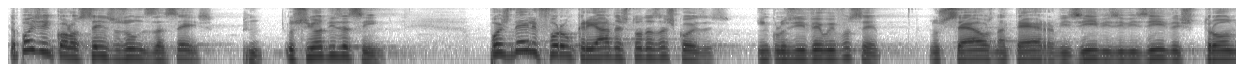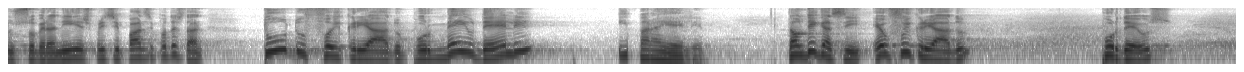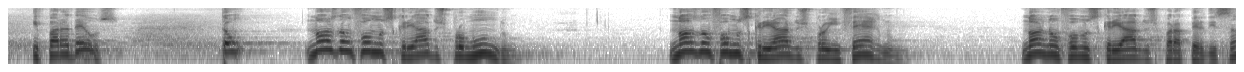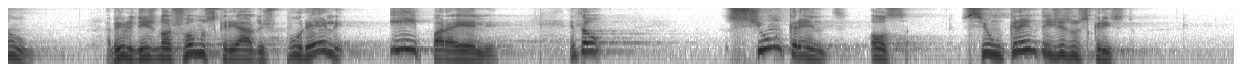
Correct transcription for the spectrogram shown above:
Depois em Colossenses 1,16, o Senhor diz assim: Pois nele foram criadas todas as coisas inclusive eu e você, nos céus, na terra, visíveis e invisíveis, tronos, soberanias, principados e potestades. tudo foi criado por meio dele e para ele. Então diga assim: eu fui criado por Deus e para Deus. Então, nós não fomos criados para o mundo, nós não fomos criados para o inferno, nós não fomos criados para a perdição. A Bíblia diz: nós fomos criados por Ele e para Ele. Então, se um crente, ouça, se um crente em Jesus Cristo,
